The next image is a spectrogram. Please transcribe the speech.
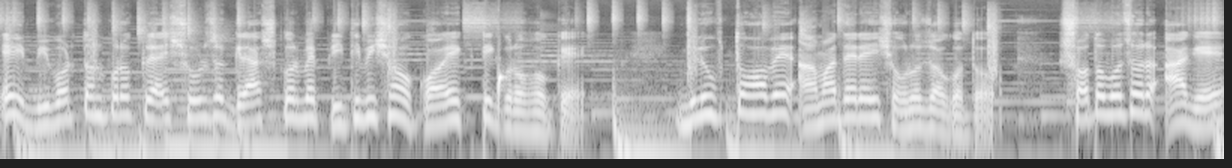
এই বিবর্তন প্রক্রিয়ায় সূর্য গ্রাস করবে পৃথিবী সহ কয়েকটি গ্রহকে। বিলুপ্ত হবে আমাদের এই সৌরজগতও শত বছর আগে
